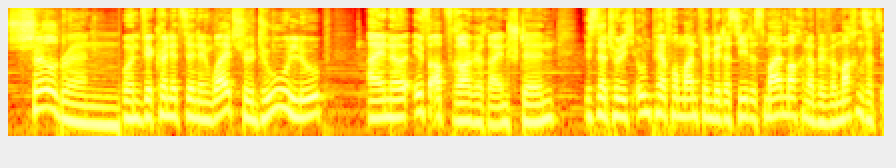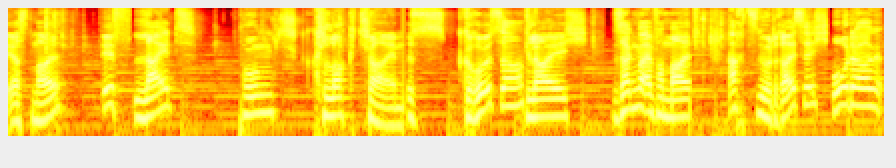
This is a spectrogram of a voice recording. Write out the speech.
Children. Und wir können jetzt in den While True Do Loop eine if-Abfrage reinstellen. Ist natürlich unperformant, wenn wir das jedes Mal machen, aber wir machen es jetzt erstmal. If light.clocktime ist größer gleich, sagen wir einfach mal 18.30 Uhr oder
